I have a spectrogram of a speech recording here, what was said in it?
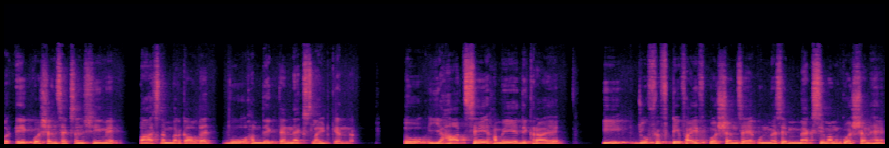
और एक क्वेश्चन सेक्शन सी में पाँच नंबर का होता है, वो हम देखते हैं नेक्स्ट स्लाइड के अंदर। तो यहाँ से हमें ये दिख रहा है कि जो 55 क्वेश्चंस है, उनमें से मैक्सिमम क्वेश्चन है,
